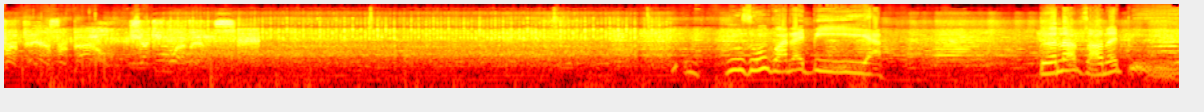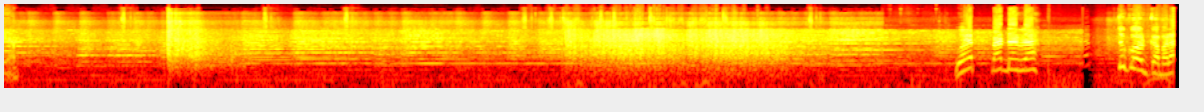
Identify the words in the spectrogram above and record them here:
Prepare for battle. Checking weapons. อยู่สูงกว่าได้เปรียบเดินรอบเสาได้เปรียบ เว็บแป๊บนึงนะทุกคนกลับมาแล้ว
